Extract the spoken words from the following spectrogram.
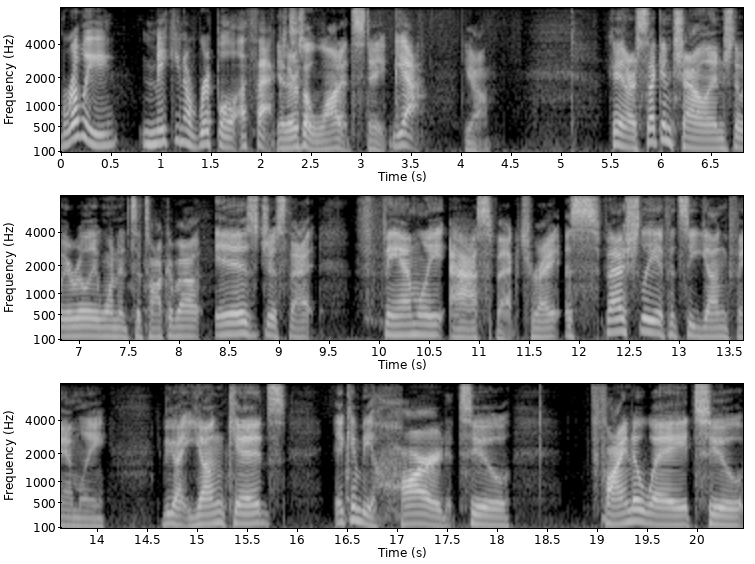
really making a ripple effect. Yeah, there's a lot at stake. Yeah. Yeah. Okay, and our second challenge that we really wanted to talk about is just that family aspect, right? Especially if it's a young family. If you got young kids, it can be hard to find a way to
